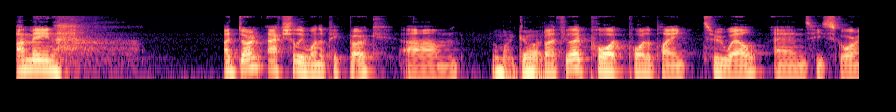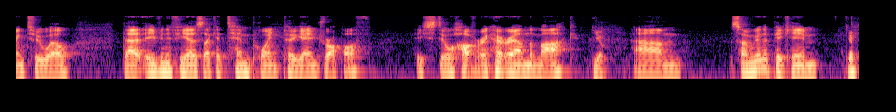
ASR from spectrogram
I mean, I don't actually want to pick Boak. Um, Oh my god. But I feel like Port Port are playing too well and he's scoring too well that even if he has like a ten point per game drop off, he's still hovering around the mark. Yep. Um, so I'm going to pick him. Yep.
